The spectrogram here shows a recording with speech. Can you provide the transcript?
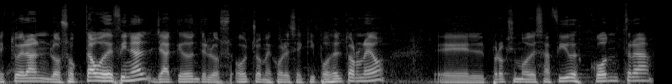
Esto eran los octavos de final, ya quedó entre los ocho mejores equipos del torneo. El próximo desafío es contra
